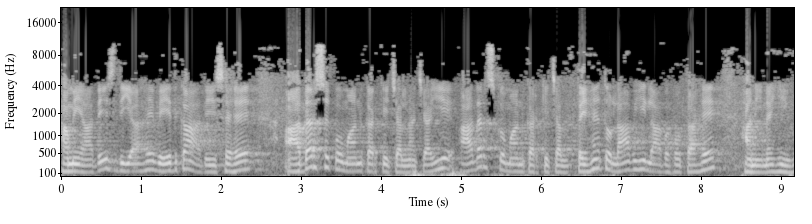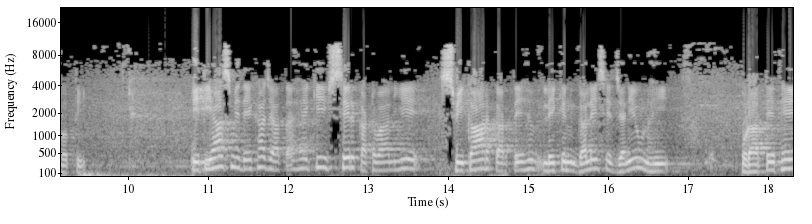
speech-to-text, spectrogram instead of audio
हमें आदेश दिया है, वेद का आदेश है, आदर्श को मान करके चलना चाहिए। आदर्श को मान करके चलते हैं तो लाभ ही लाभ होता है, हानि नहीं होती। इतिहास में देखा जाता है कि सिर कटवालिए स्वीकार करते हैं, लेकिन गले से जनेऊ नहीं उड़ाते थे।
